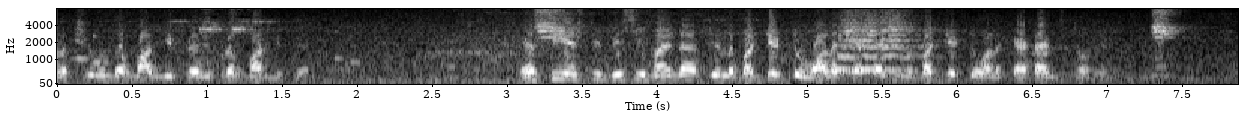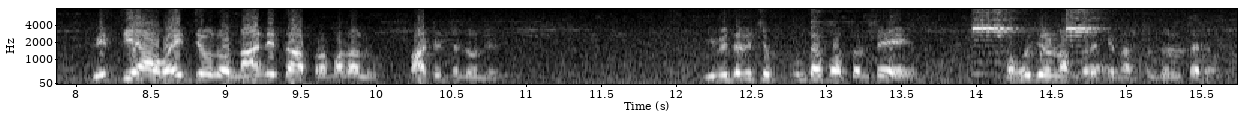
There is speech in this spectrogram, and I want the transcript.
ఎలక్షన్ ముందు ఒక మాట చెప్పారు ఇప్పుడు ఒక మాట చెప్పారు. ఎస్సీ ఎస్టీ బీసీ మైనారిటీల బడ్జెట్ వాళ్ళ కేటాయించిన బడ్జెట్ వాళ్ళ కేటాయించడం లేదు. విద్య వైద్యంలో నాణ్యత ప్రమాణాలు పాటించడం లేదు. ఈ విధంగా చెప్పుకుంటా పోతుంటే బహుజనులందరికీ నష్టం జరుగుతూనే ఉంది.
